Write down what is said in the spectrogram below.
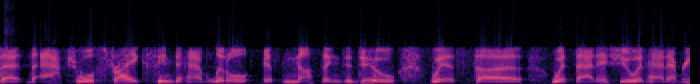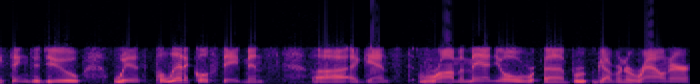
that the actual strike seemed to have little, if nothing, to do with uh, with that issue. It had everything to do with political statements uh, against Rahm Emanuel, uh, Governor Rauner,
